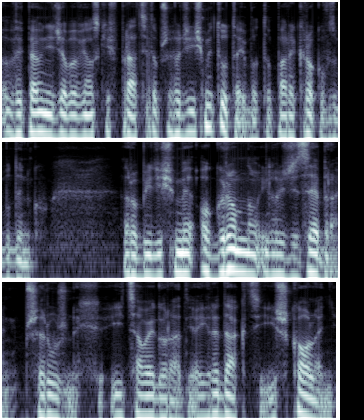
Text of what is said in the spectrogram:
wypełnić obowiązki w pracy, to przychodziliśmy tutaj, bo to parę kroków z budynku. Robiliśmy ogromną ilość zebrań przeróżnych i całego radia, i redakcji, i szkoleń,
